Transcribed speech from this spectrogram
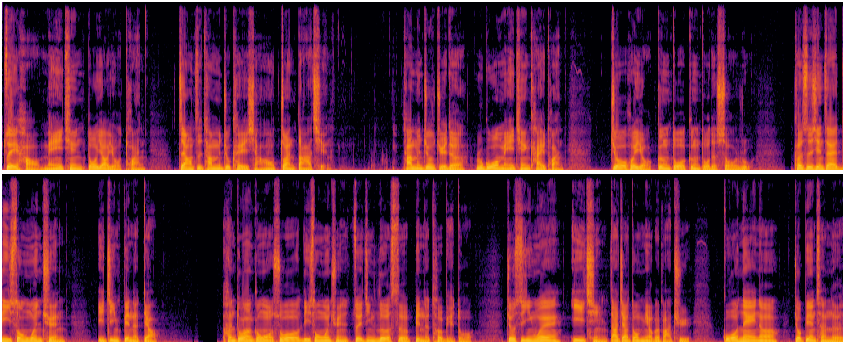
最好每一天都要有团，这样子他们就可以想要赚大钱。他们就觉得，如果我每一天开团，就会有更多更多的收入。可是现在立松温泉。已经变了调，很多人跟我说，立松温泉最近垃圾变得特别多，就是因为疫情，大家都没有办法去。国内呢，就变成了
